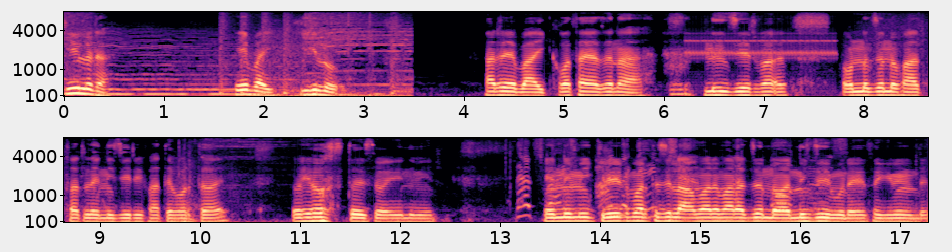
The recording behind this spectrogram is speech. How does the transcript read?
কি হলো এটা? এ ভাই কি হলো? আরে ভাই কথায় আছে না। নিজের অন্যের জন্য ভাত পাতলে নিজেরই ভাতে পড়তে হয়। ওই অবস্থা হয়েছে ওই এনিমির এনিমি গ্রেড মারতেছিল আমার মারার জন্য আর নিজেই মরে গেছে গ্রেনেডে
